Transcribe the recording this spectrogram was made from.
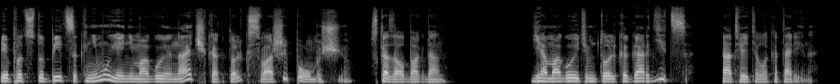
и подступиться к нему я не могу иначе, как только с вашей помощью», — сказал Богдан. «Я могу этим только гордиться», — ответила Катарина.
